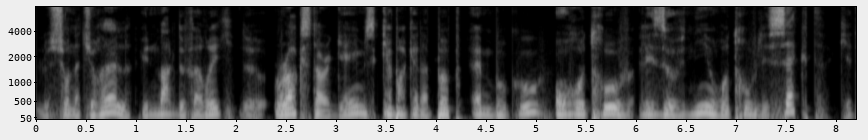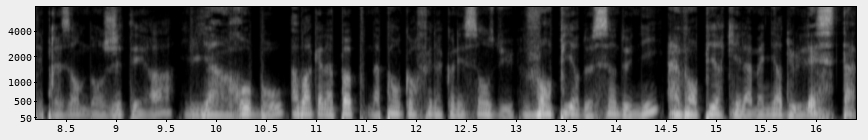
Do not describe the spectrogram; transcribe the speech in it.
le surnaturel, une marque de fabrique de Rockstar Games qu'Abracadapop aime beaucoup. On retrouve les ovnis, on retrouve les sectes qui étaient présentes dans GTA. Il y a un robot. Abracadapop n'a pas encore fait la connaissance du vampire de Saint-Denis, un vampire qui est la manière du Lestat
